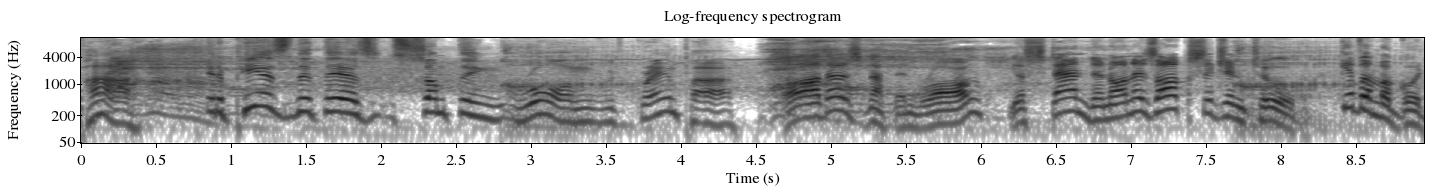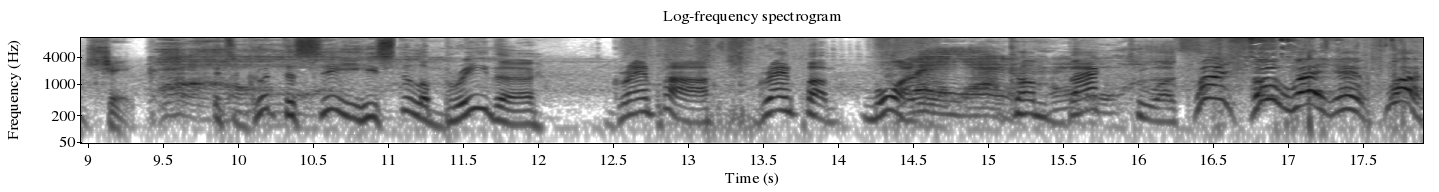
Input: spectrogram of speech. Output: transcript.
Pa, it appears that there's something wrong with Grandpa. Oh, there's nothing wrong. You're standing on his oxygen tube. Give him a good shake. It's good to see he's still a breather. Grandpa, Grandpa Mort, come back to us. What? Oh, wait, eh, what?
